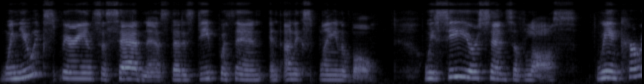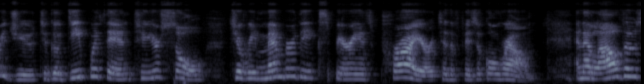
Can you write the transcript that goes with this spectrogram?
when you experience a sadness that is deep within and unexplainable. We see your sense of loss. We encourage you to go deep within to your soul to remember the experience prior to the physical realm and allow those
